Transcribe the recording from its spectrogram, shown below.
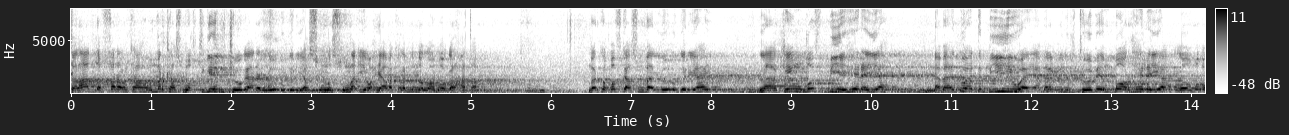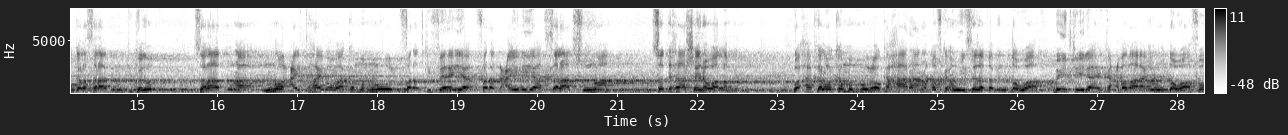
salaadda faralka ah oo markaas wakhtigeedu joogaana loo ogol yahay sunno sunno iyo waxyaabo kale midna looma ogola xataa. Marka qofkaasunbaa loo ogol yahay laakiin qof biyo helaya ama hadduu hadda biyihii waaye ama cudurtoobeen boor helaya looma ogola salaad inuu tukado. Salaaduna noocay tahayba waa ka mamnuuc farad kifaaya farad cayniya salaad sunnaa. Saddexdaa shayna waa la mid waxaa kaloo ka mamnuuc oo ka xaaraana qofka aan weysada qabin dawaaf beydka ilaahay kacbada ah inuu dawaafo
